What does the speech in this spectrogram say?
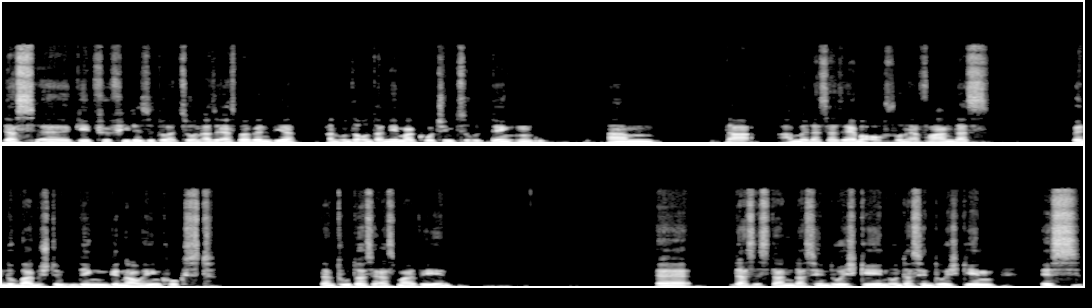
das äh, geht für viele Situationen. Also erstmal, wenn wir an unser Unternehmercoaching zurückdenken, ähm, da haben wir das ja selber auch schon erfahren, dass wenn du bei bestimmten Dingen genau hinguckst, dann tut das erstmal weh. Äh, das ist dann das Hindurchgehen und das Hindurchgehen ist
